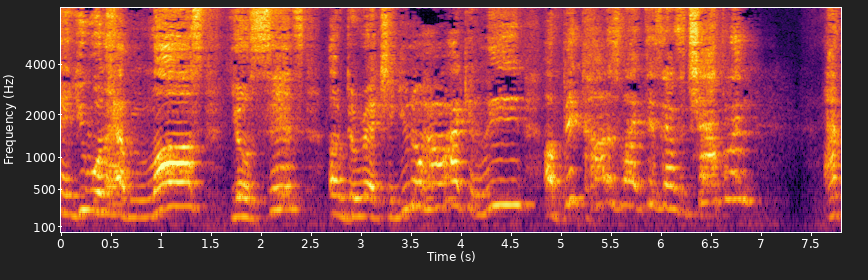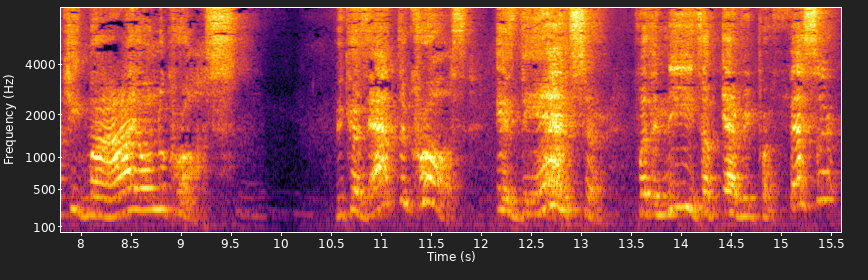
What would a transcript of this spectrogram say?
And you will have lost your sense of direction. You know how I can lead a big college like this as a chaplain? I keep my eye on the cross. Because at the cross is the answer for the needs of every professor,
